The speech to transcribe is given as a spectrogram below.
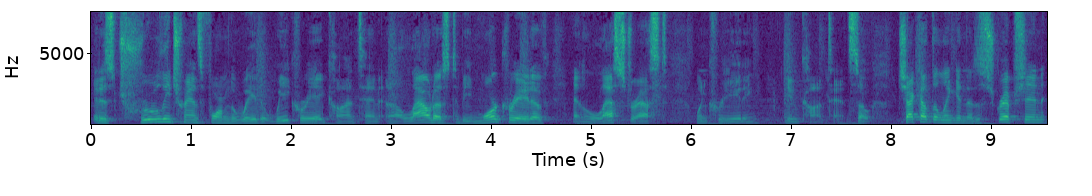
It has truly transformed the way that we create content and allowed us to be more creative and less stressed when creating new content. So check out the link in the description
